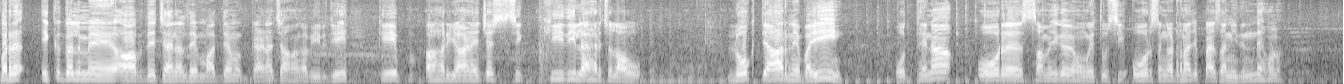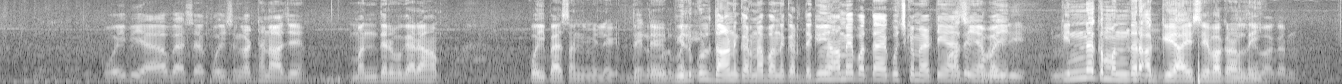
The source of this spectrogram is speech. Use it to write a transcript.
ਪਰ ਇੱਕ ਗੱਲ ਮੈਂ ਆਪਦੇ ਚੈਨਲ ਦੇ ਮਾਧਿਅਮ ਕਹਿਣਾ ਚਾਹਾਂਗਾ ਵੀਰ ਜੀ ਕਿ ਪ- ਹਰਿਆਣੇ 'ਚ ਸਿੱਖੀ ਦੀ ਲਹਿਰ ਚਲਾਓ। ਲੋਕ ਤਿਆਰ ਨੇ ਭਾਈ ਉੱਥੇ ਨਾ ਔਰ ਸਮਝ ਗਏ ਹੋਵੋਗੇ ਤੁਸੀਂ ਔਰ ਸੰਗਠਨਾਂ 'ਚ ਪੈਸਾ ਨਹੀਂ ਦਿੰਦੇ ਹੁਣ। कोई भी है वैसे कोई संगठन आ जाए मंदिर वगैरह हम कोई पैसा नहीं मिलेगा देते बिल्कुल दान करना बंद कर दे क्योंकि हमें पता है कुछ कमेटियाँ ऐसी हैं भाई ਕਿੰਨੇ ਕੁ ਮੰਦਰ ਅੱਗੇ ਆਏ ਸੇਵਾ ਕਰਨ ਲਈ सेवा करना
